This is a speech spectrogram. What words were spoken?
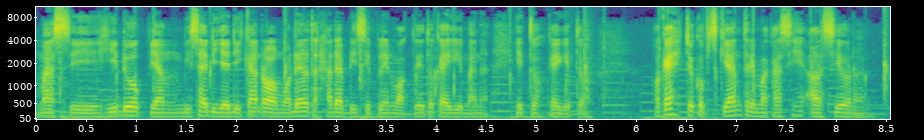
masih hidup yang bisa dijadikan role model terhadap disiplin waktu itu kayak gimana? Itu kayak gitu. Oke cukup sekian. Terima kasih. Alsionon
